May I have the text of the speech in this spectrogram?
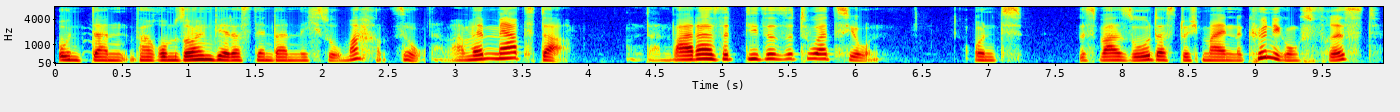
und dann, warum sollen wir das denn dann nicht so machen? So, dann waren wir im März da und dann war da diese Situation. Und es war so, dass durch meine Kündigungsfrist,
